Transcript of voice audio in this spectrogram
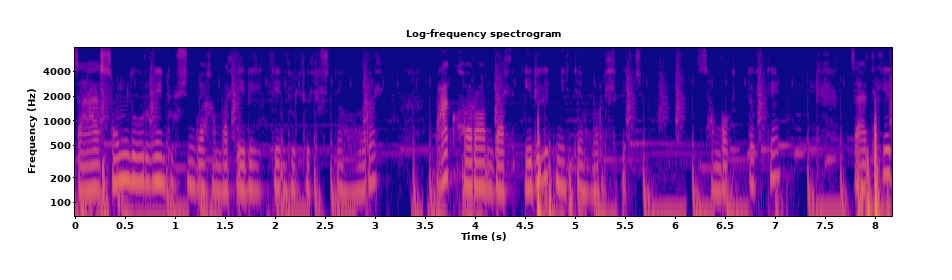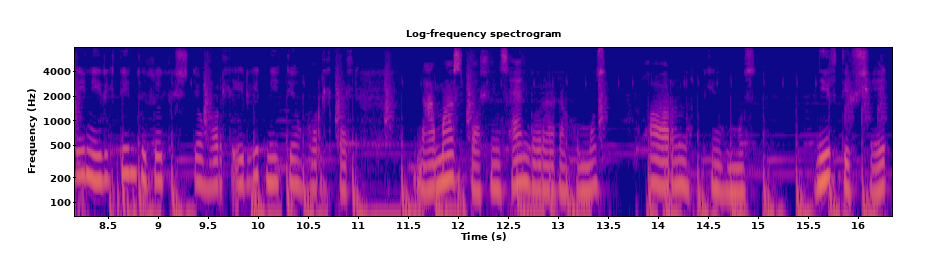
За сум дүүргийн түвшинд байх юм бол иргэдийн төлөөлөгчдийн хурал, баг хороонд бол иргэд нийтийн хурал гэж сонгогддог тийм. За тэгэхээр энэ иргэдийн төлөөлөгчдийн хурал, иргэд нийтийн хурал бол намаас болон сайн дураараа хүмүүс тухайн орон нутгийн хүмүүс нэр дэвшээд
